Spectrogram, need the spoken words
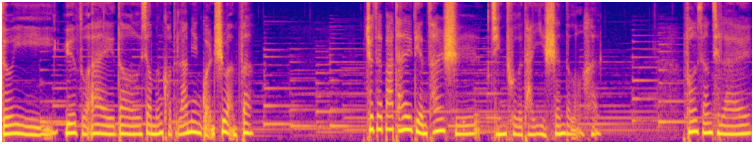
得以约左爱到校门口的拉面馆吃晚饭，却在吧台点餐时惊出了他一身的冷汗。方想起来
